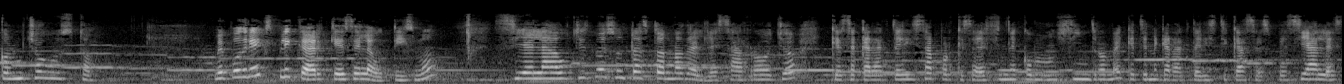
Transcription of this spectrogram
con mucho gusto. ¿Me podría explicar qué es el autismo? Si el autismo es un trastorno del desarrollo que se caracteriza porque se define como un síndrome que tiene características especiales.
